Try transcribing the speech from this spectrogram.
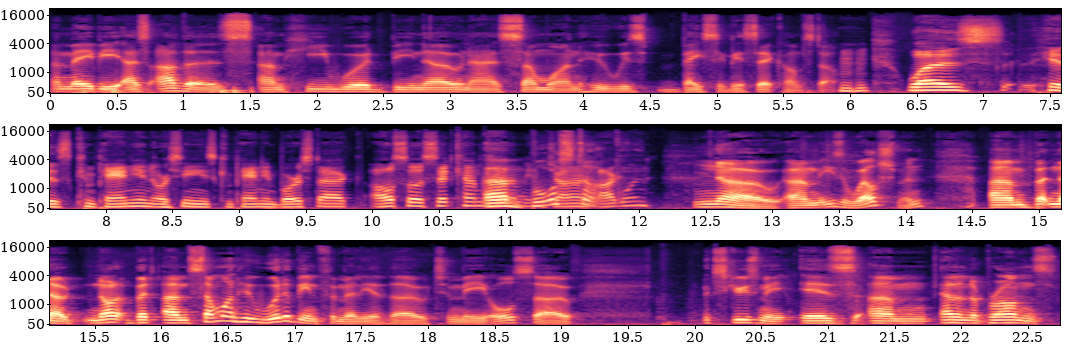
and maybe as others, um, he would be known as someone who was basically a sitcom star. Mm-hmm. was his companion Orsini's companion Bostock also a sitcom Uh, con, John. Ogwen No, um, he's a Welshman, um, but no, not. But um, someone who would have been familiar, though, to me also, excuse me, is um, Eleanor Bronze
